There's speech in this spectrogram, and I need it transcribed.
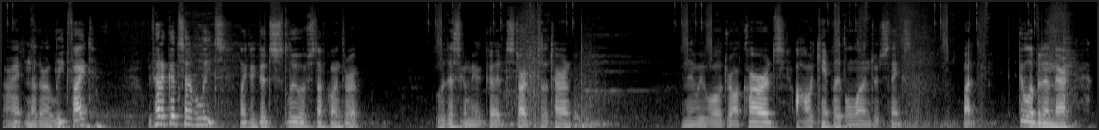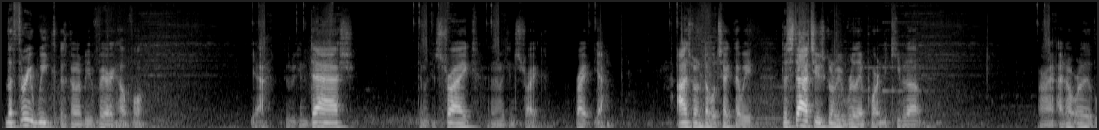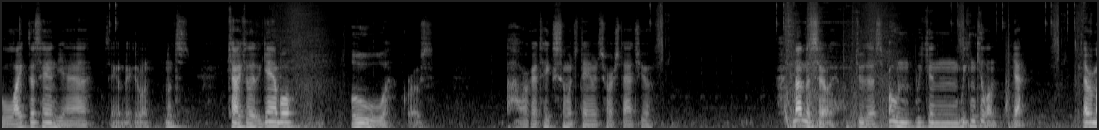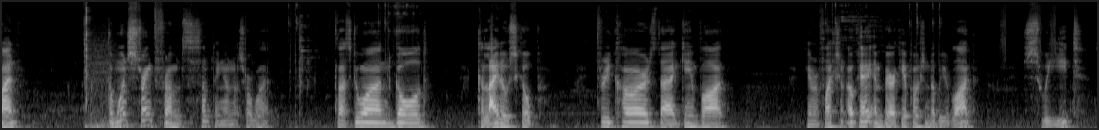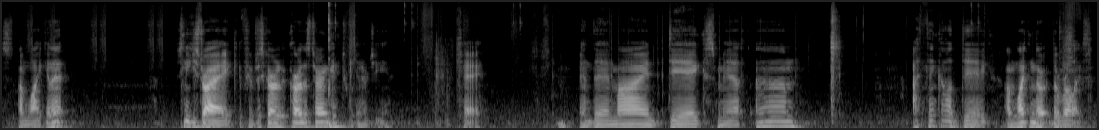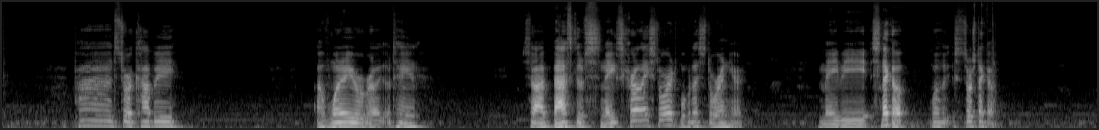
Alright, another elite fight. We've had a good set of elites, like a good slew of stuff going through. Ooh, this is going to be a good start to the turn. And then we will draw cards. Oh, we can't play the lunge, which stinks. But get a little bit in there. The three weak is going to be very helpful. Yeah, because we can dash, then we can strike, and then we can strike. Right? Yeah. I just want to double check that we... The statue is going to be really important to keep it up. Alright, I don't really like this hand. Yeah, this ain't going to be a good one. Let's calculate a gamble. Ooh, gross. Oh, we're to take so much damage to our statue. Not necessarily. Let's do this. Oh, we can we can kill him. Yeah. Never mind. The one strength from something. I'm not sure what. Glass Guan, gold, kaleidoscope. Three cards that game block. Game reflection. Okay, and barricade potion. Double your block. Sweet. I'm liking it. Sneaky strike. If you've discarded a card this turn, gain two energy. Okay. And then mine, dig, smith. Um. I think I'll dig. I'm liking the, the relics. Find, store a copy of one of your relics. Obtain. So I have a basket of snakes currently stored. What would I store in here? Maybe Snecko. Well, store Snecko.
